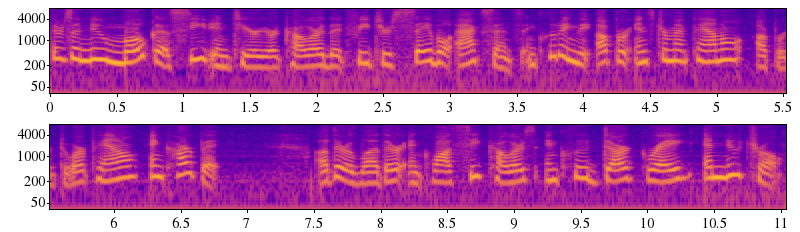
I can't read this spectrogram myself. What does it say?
There's a new mocha seat interior color that features sable accents, including the upper instrument panel, upper door panel, and carpet. Other leather and cloth seat colors include dark gray and neutral.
